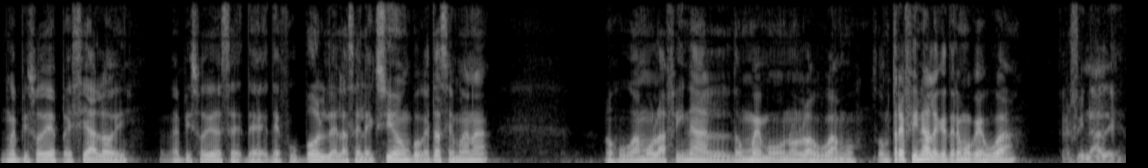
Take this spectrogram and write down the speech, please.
un episodio especial hoy, un episodio de, se- de- de fútbol de la selección, porque esta semana nos jugamos la final, Don Memo, o no la jugamos. Son tres finales que tenemos que jugar. Tres finales,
